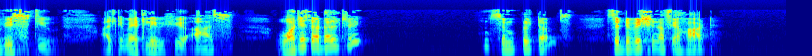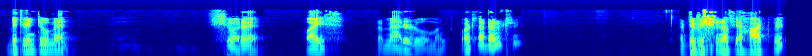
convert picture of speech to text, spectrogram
bewitched you. Ultimately, if you ask, what is adultery? In simple terms, it's a division of your heart between two men. If you are a wife, a married woman, what is adultery? A division of your heart with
